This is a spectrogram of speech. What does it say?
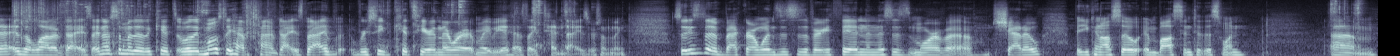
That is a lot of dies. I know some of the kits, well, they mostly have a ton of dies, but I've received kits here and there where maybe it has like 10 dies or something. So these are the background ones. This is a very thin and this is more of a shadow, but you can also emboss into this one. Um,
